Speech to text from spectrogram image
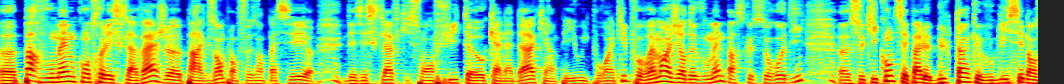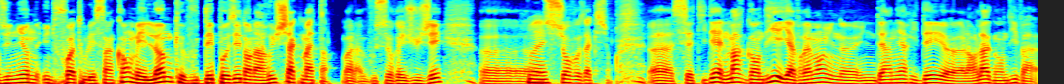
euh, par vous-même contre l'esclavage, euh, par exemple en faisant passer euh, des esclaves qui sont en fuite euh, au Canada, qui est un pays où ils pourront être libres. Il faut vraiment agir de vous-même parce que Soro dit, euh, ce qui compte, c'est pas le bulletin que vous glissez dans une urne une fois tous les cinq ans, mais l'homme que vous déposez dans la rue chaque matin. Voilà, vous serez jugé euh, Ouais. sur vos actions. Euh, cette idée, elle marque Gandhi et il y a vraiment une, dernière idée. euh, alors là, Gandhi va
